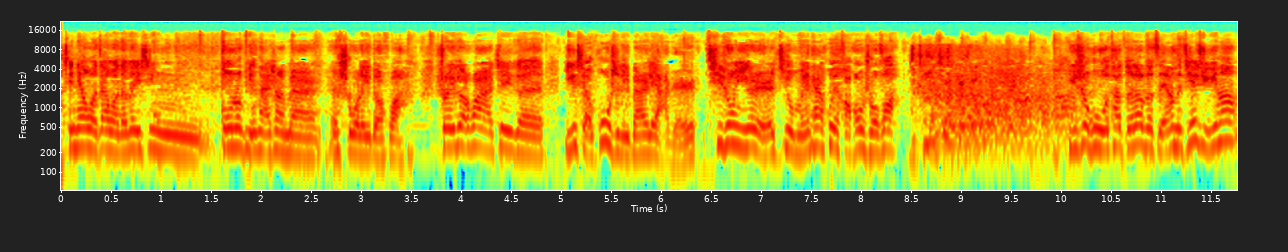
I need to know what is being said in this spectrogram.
今天我在我的微信公众平台上面说了一段话，说一段话，这个一个小故事里边俩人，其中一个人就没太会好好说话，于是乎他得到了怎样的结局呢？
